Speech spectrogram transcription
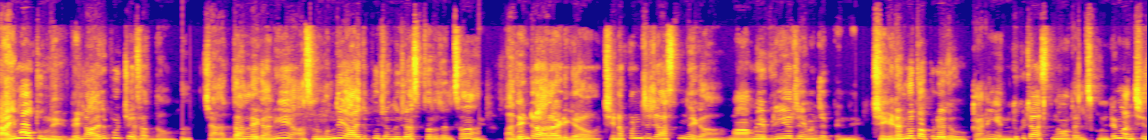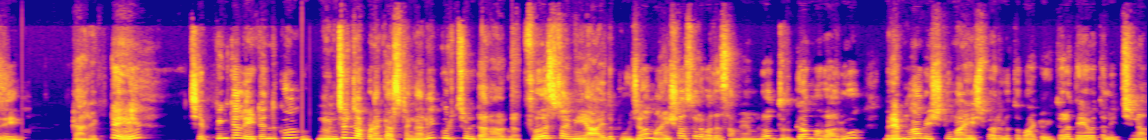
టైం అవుతుంది. వెళ్ళి ఆయుధ పూజ చేసేద్దాం. చేద్దాంలే కానీ అసలు ముందు ఆయుధ పూజ ఎందుకు చేస్తారో తెలుసా? అదేంట్రా అలా అడిగావు? చిన్నప్పటి నుంచి చేస్తుందేగా. మా అమ్మ ఎవ్రీ ఇయర్ చేయమని చెప్పింది. చేయడంలో తప్పులేదు కానీ ఎందుకు చేస్తున్నావో తెలుసుకుంటే మంచిది. కరెక్టే చెప్పి ఇంకా లేట్ ఎందుకు నుంచుని చెప్పడం కష్టం కానీ కూర్చుంటాను ఫస్ట్ టైం ఈ ఆయుధ పూజ మహిషాసుర వధ సమయంలో దుర్గమ్మ వారు బ్రహ్మ విష్ణు మహేశ్వరులతో పాటు ఇతర దేవతలు ఇచ్చిన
